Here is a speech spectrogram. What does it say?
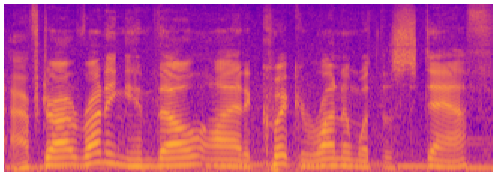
After outrunning him, though, I had a quick run in with the staff.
